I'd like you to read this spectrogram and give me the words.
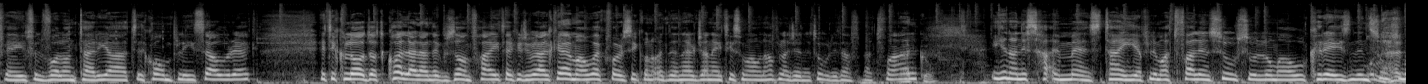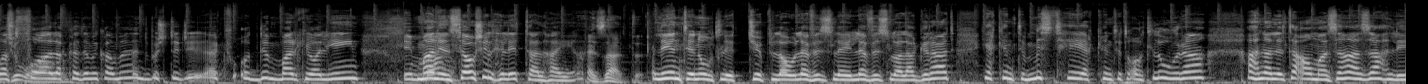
fejn fil-volontarjat ikompli jsawrek. Itik lodot kollha li għandek bżonn f'ħajtek, ġifieri għalkemm hawnhekk forsi jkun qed nerġa' ngħid jisimgħuna ħafna ġenituri ta' ħafna tfal. Jiena nisħaq immens tajjeb li ma' tfal insusu llum hawn krejż li nsusu ma' tfal akademikament biex tiġi hekk fuq quddiem b'marki għoljin. Ma ninsewx il-ħiliet tal-ħajja. Eżatt. Li int inutli tġib l-O Levels, l-A Levels, l-ogħla grad, jekk inti mistħi, jekk inti toqgħod lura. Aħna niltaqgħu ma' żgħażagħ li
